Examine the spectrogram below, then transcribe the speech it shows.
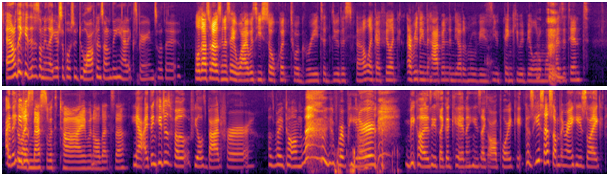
And I don't think he, this is something that you're supposed to do often, so I don't think he had experience with it. Well, that's what I was gonna say. Why was he so quick to agree to do this spell? Like, I feel like everything that happened in the other movies, you'd think he would be a little more hesitant I think to he like just mess with time and all that stuff. Yeah, I think he just feel, feels bad for I was about to tell him for Peter oh. because he's like a kid and he's like, oh, poor kid. Because he says something right. He's like,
